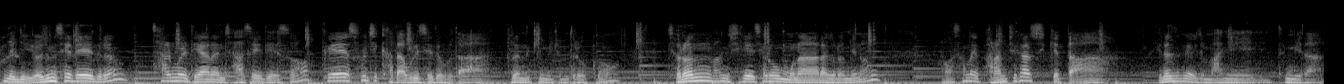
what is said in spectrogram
근데 이제 요즘 세대들은 삶을 대하는 자세에 대해서 꽤 솔직하다 우리 세대보다 그런 느낌이 좀 들었고 저런 방식의 새로운 문화라 그러면은 어, 상당히 바람직할 수 있겠다 이런 생각이 좀 많이 듭니다.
